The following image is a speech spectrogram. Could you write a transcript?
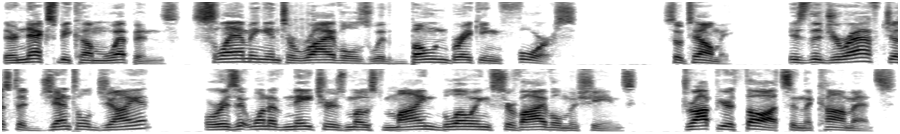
Their necks become weapons, slamming into rivals with bone-breaking force. So tell me, is the giraffe just a gentle giant, or is it one of nature's most mind-blowing survival machines? Drop your thoughts in the comments.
